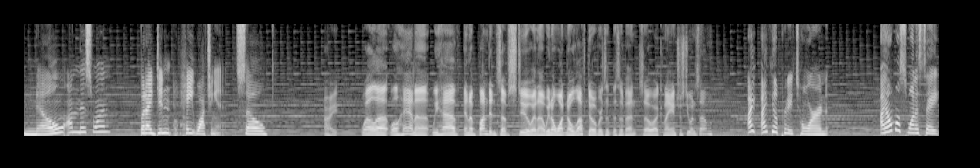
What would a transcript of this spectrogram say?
no on this one. But I didn't hate watching it. So, All right. Well, uh, well, Hannah, we have an abundance of stew, and uh, we don't want no leftovers at this event. So, uh, can I interest you in some? I, I feel pretty torn. I almost want to say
